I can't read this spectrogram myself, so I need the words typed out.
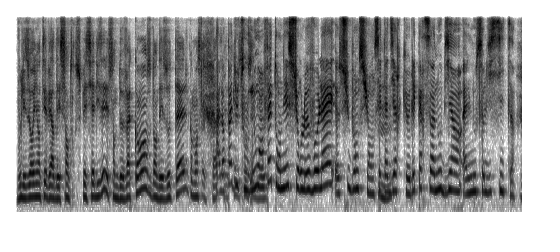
vous les orientez vers des centres spécialisés, des centres de vacances, dans des hôtels? Comment ça se passe? Alors pas du tout. Nous, en fait, on est sur le volet euh, subvention, c'est-à-dire mmh. que les personnes, ou bien elles nous sollicitent mmh.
